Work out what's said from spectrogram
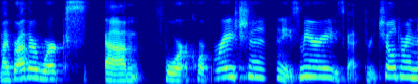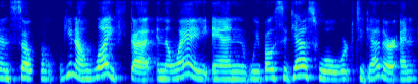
My brother works um, for a corporation. He's married. He's got three children, and so you know, life got in the way. And we both said yes, we'll work together. And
